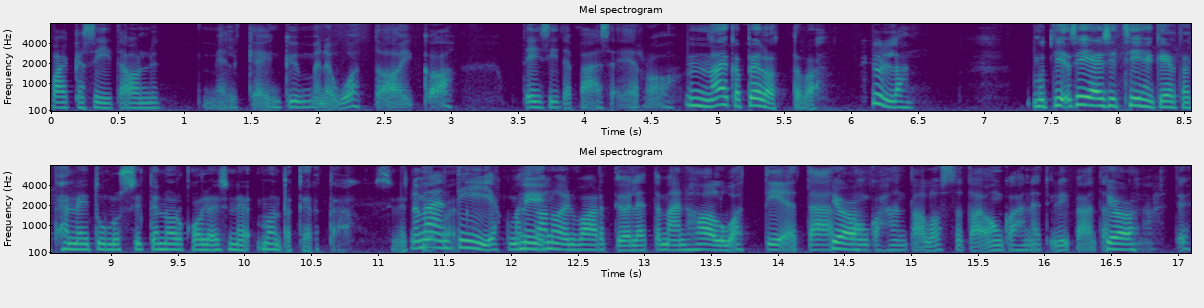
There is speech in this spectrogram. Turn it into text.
vaikka siitä on nyt melkein kymmenen vuotta aikaa. Mutta ei siitä pääse eroon. Mm, aika pelottava. Kyllä. Mutta se jäi sitten siihen kertaan, että hän ei tullut sitten Norkolle sinne monta kertaa. Sinne No mä en tiedä, kun mä niin. sanoin vartijoille, että mä en halua tietää, Joo. onko hän talossa tai onko hänet ylipäätään Joo. nähty.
